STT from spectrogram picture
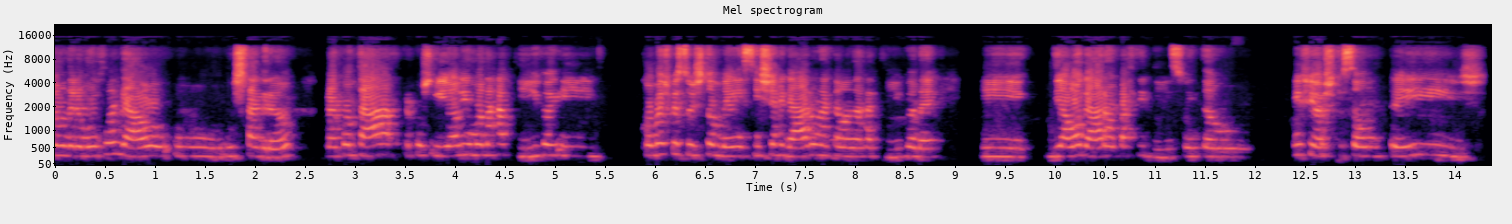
de uma maneira muito legal o, o Instagram para contar, para construir ali uma narrativa e como as pessoas também se enxergaram naquela narrativa, né? E dialogaram a partir disso. Então, enfim, acho que são três,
